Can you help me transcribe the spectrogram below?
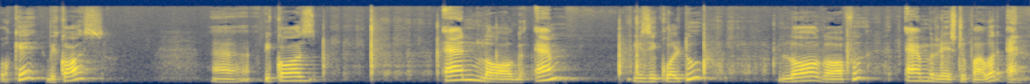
okay? Because uh, because n log m is equal to log of m raised to power n.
